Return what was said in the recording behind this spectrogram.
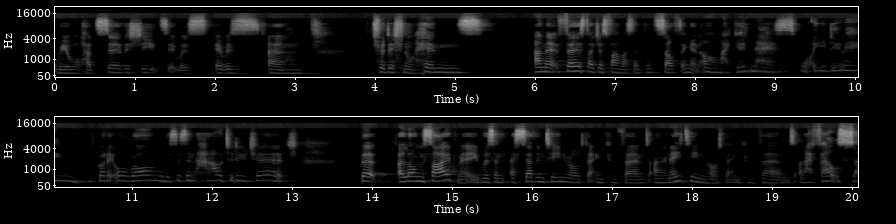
we all had service sheets. It was, it was, um, traditional hymns. And at first I just found myself thinking, oh my goodness, what are you doing? You've got it all wrong. This isn't how to do church. But alongside me was an, a 17 year old getting confirmed and an 18 year old getting confirmed. And I felt so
